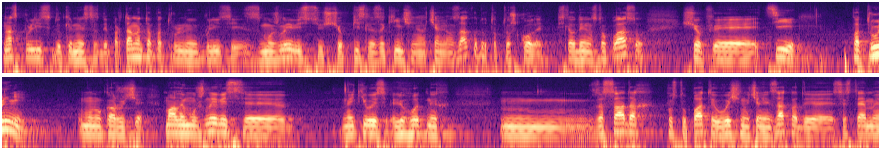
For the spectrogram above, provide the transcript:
Нацполіції, до керівництва департаменту патрульної поліції з можливістю, щоб після закінчення навчального закладу, тобто школи після 11 класу, щоб е, ці патрульні, умовно кажучи, мали можливість е, на якихось льготних засадах поступати у вищі навчальні заклади системи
